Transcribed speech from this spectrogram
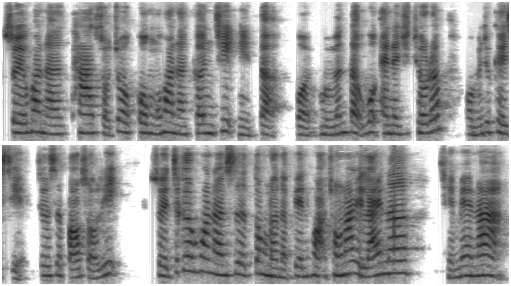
所以话呢，它所做功的话呢，根据你的我我们的 work energy theorem，我们就可以写这个是保守力，所以这个话呢是动能的变化，从哪里来呢？前面那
